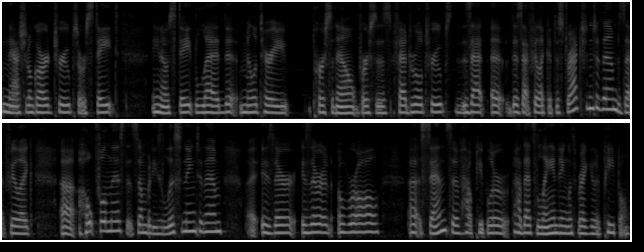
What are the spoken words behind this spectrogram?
National Guard troops or state, you know, state-led military personnel versus federal troops? Does that uh, does that feel like a distraction to them? Does that feel like uh, hopefulness that somebody's listening to them? Uh, is there is there an overall uh, sense of how people are how that's landing with regular people?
